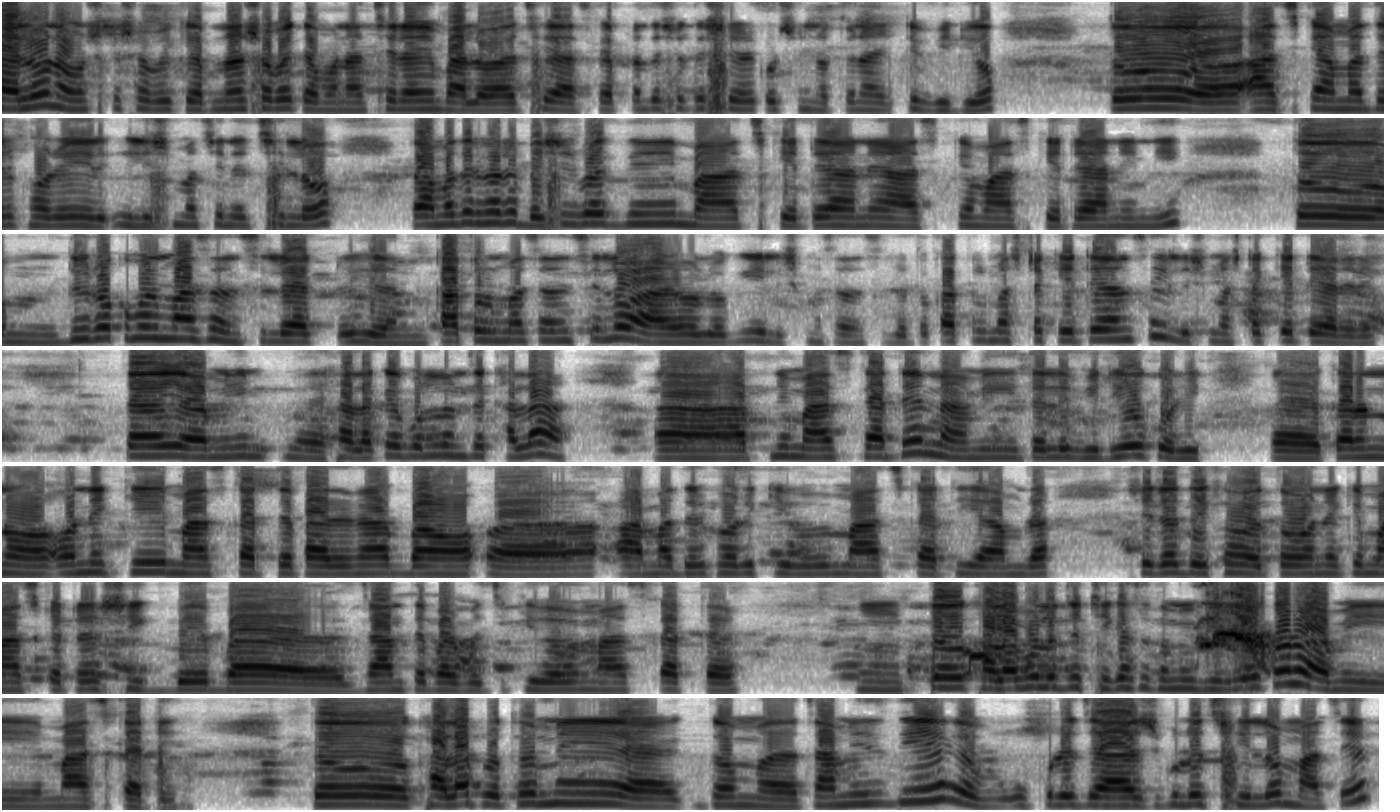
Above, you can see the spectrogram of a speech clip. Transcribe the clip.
Hello, নমস্কার সবাইকে। আপনারা সবাই কেমন আছেন? আমি ভালো আছি। আজকে আপনাদের সাথে শেয়ার করছি নতুন আরেকটি ভিডিও তো আজকে আমাদের ঘরে ইলিশ মাছ এনেছিল। তো আমাদের ঘরে বেশিরভাগ দিনই মাছ কেটে আনে, আজকে মাছ কেটে আনেনি। তো দুই রকমের মাছ আনছিল। একটা কাতল মাছ আনছিল আর হলো গিয়ে ইলিশ মাছ আনছিল। তো কাতল মাছটা কেটে আনছে, ইলিশ মাছটা কেটে আনে। তাই আমি খালাকে বললাম যে, খালা আপনি মাছ কাটেন, আমি তাহলে ভিডিও করি। কারণ অনেকে মাছ কাটতে পারে না বা আমাদের ঘরে কীভাবে মাছ কাটি আমরা, সেটা দেখে হয়তো অনেকে মাছ কাটা শিখবে বা জানতে পারবে যে কীভাবে মাছ কাটতে হয়। তো খালা বলল যে, ঠিক আছে, তুমি ভিডিও করো, আমি মাছ কাটি। তো খালা প্রথমে একদম চামিচ দিয়ে উপরে যে আঁশগুলো ছিল মাছের,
